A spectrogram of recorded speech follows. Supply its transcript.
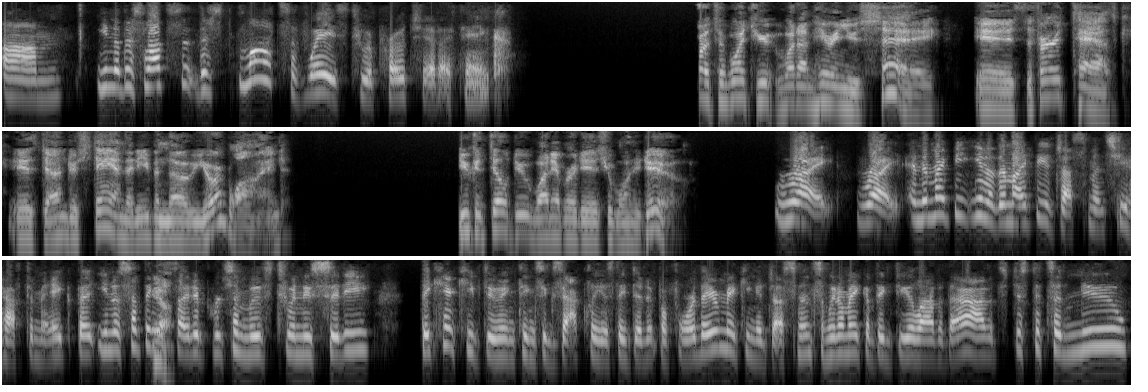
Um, you know, there's lots of, there's lots of ways to approach it. I think. But to what you what I'm hearing you say is the first task is to understand that even though you're blind, you can still do whatever it is you want to do. Right. Right. And there might be, you know, there might be adjustments you have to make, but, you know, something yeah. a sighted person moves to a new city, they can't keep doing things exactly as they did it before. They're making adjustments and we don't make a big deal out of that. It's just, it's a new,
